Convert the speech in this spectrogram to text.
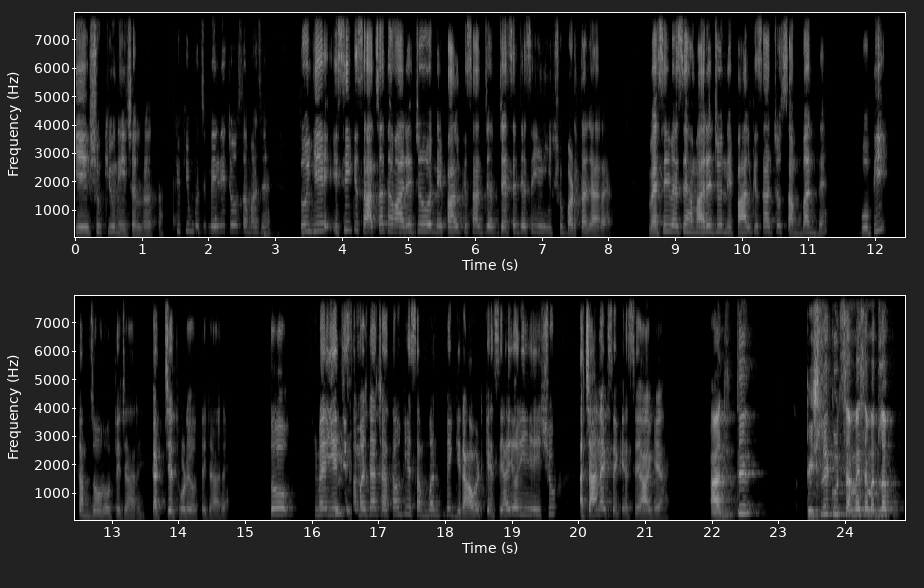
ये इशू क्यों नहीं चल रहा था? क्योंकि मुझे मेरी जो समझ है तो ये इसी के साथ साथ हमारे जो नेपाल के साथ जब जैसे जैसे ये इशू बढ़ता जा रहा है वैसे ही वैसे हमारे जो नेपाल के साथ जो संबंध है वो भी कमज़ोर होते जा रहे हैं कच्चे थोड़े होते जा रहे हैं। तो मैं ये चीज़ समझना चाहता हूँ कि संबंध में गिरावट कैसे आई और ये इशू अचानक से कैसे आ गया? आदित्य पिछले कुछ समय से मतलब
